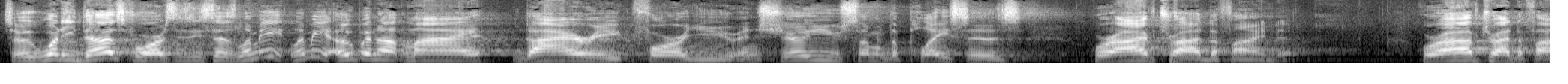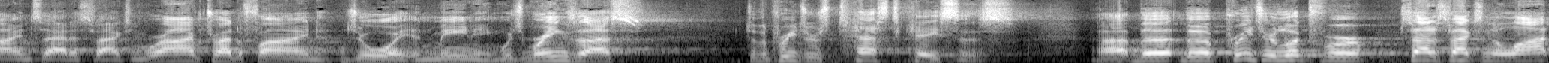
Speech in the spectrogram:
So, what he does for us is he says, let me, let me open up my diary for you and show you some of the places where I've tried to find it where I've tried to find satisfaction, where I've tried to find joy and meaning, which brings us to the preacher's test cases. Uh, the, the preacher looked for satisfaction in a lot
